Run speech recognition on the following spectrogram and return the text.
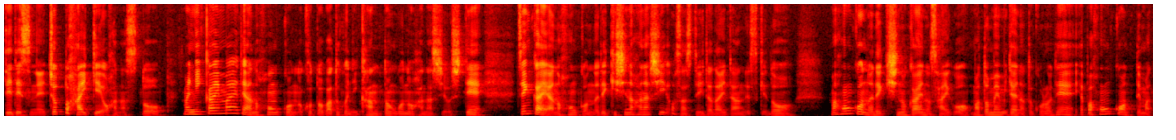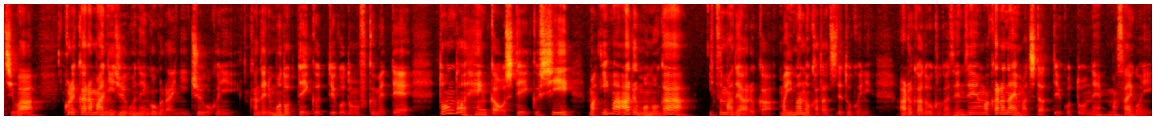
でですね、ちょっと背景を話すと、まあ、2回前であの香港の言葉、特に広東語のお話をして、前回あの香港の歴史の話をさせていただいたんですけど、まあ、香港の歴史の回の最後、まとめみたいなところで、やっぱ香港って街は、これからまあ25年後ぐらいに中国に完全に戻っていくっていうことも含めて、どんどん変化をしていくし、まあ、今あるものがいつまであるか、まあ、今の形で特にあるかどうかが全然わからない街だっていうことをね、まあ、最後に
